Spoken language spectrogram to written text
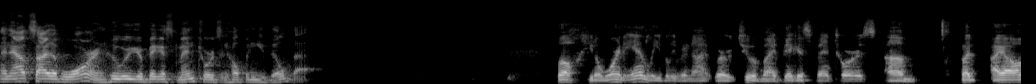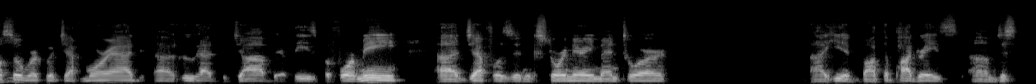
And outside of Warren, who were your biggest mentors in helping you build that? Well, you know, Warren and Leigh, believe it or not, were two of my biggest mentors. Um, but I also worked with Jeff Moorad, uh, who had the job at Leigh's before me. Uh, Jeff was an extraordinary mentor. Uh, he had bought the Padres, um, just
